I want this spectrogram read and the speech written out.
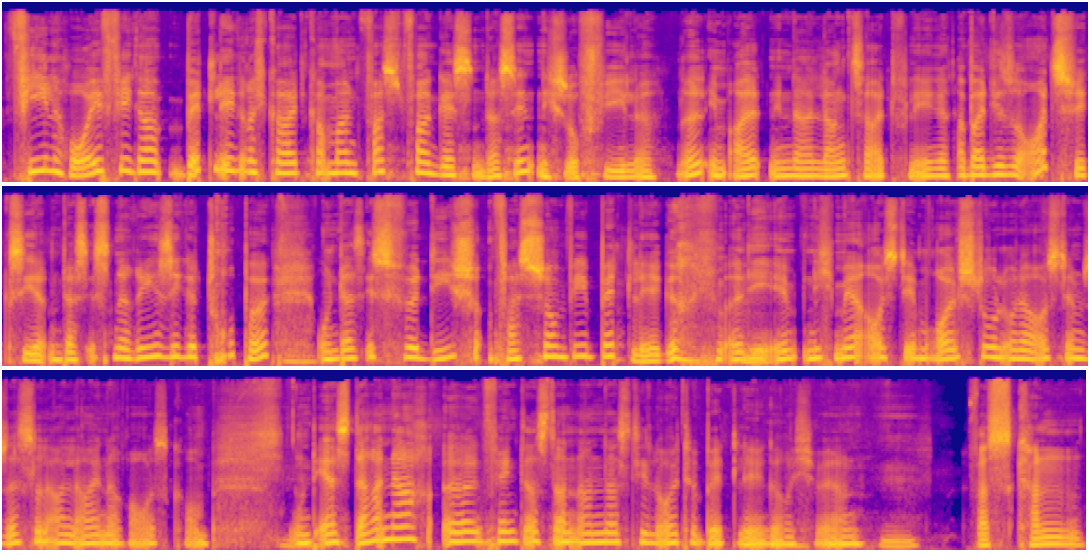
viel häufiger. Bettlägerigkeit kann man fast vergessen. Das sind nicht so viele ne? im Alten, in der Langzeitpflege. Aber diese Ortsfixierten, das ist eine riesige Truppe. Und das ist für die schon, fast schon wie Bettläger, weil die mhm. eben nicht mehr aus dem Rollstuhl oder aus dem Sessel alleine rauskommen. Und erst danach äh, fängt das dann an, dass die Leute bettlägerig werden. Mhm. Was kann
